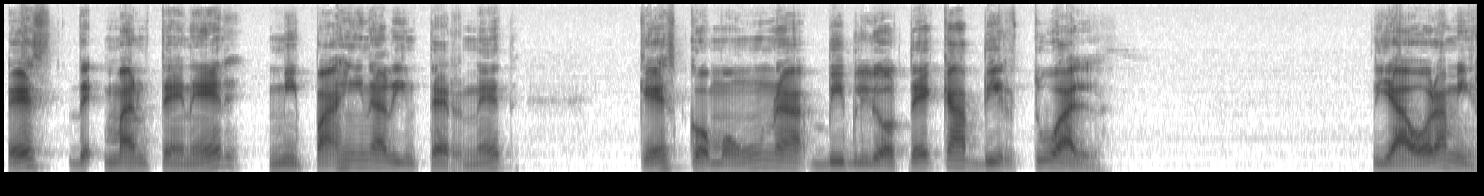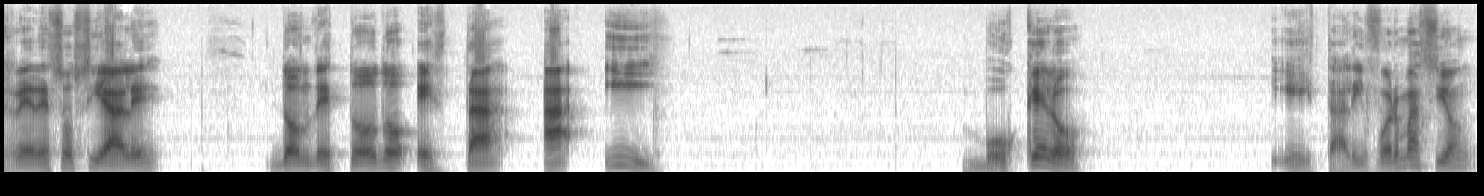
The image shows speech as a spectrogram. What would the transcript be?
es de mantener mi página de internet, que es como una biblioteca virtual y ahora mis redes sociales, donde todo está ahí. Búsquelo y está la información.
